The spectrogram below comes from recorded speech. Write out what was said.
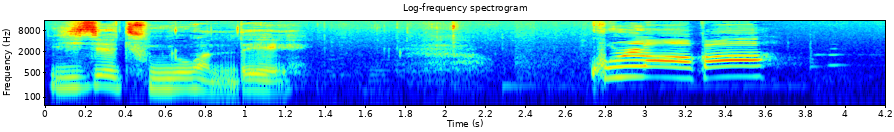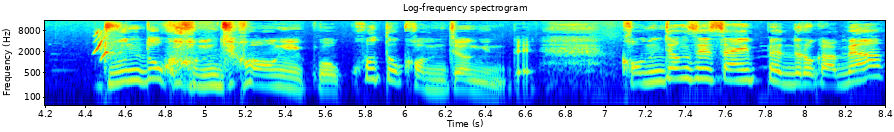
이제 중요한데 콜라가 눈도 검정이고 코도 검정인데 검정색 사인펜으로 가면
